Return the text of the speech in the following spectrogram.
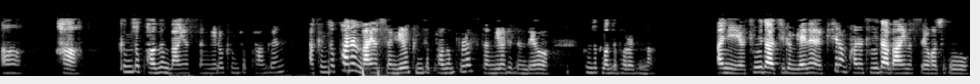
아, 가. 금속 박은 마이너스 전기로 금속 박은, 아, 금속 파는 마이너스 전기로 금속 박은 플러스 전기로 되는데요. 금속 박이 벌어진다. 아니에요. 둘 다 지금 얘는 실험관은 둘 다 마이너스여가지고,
